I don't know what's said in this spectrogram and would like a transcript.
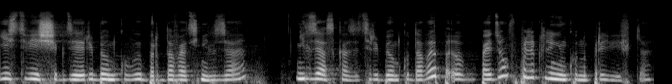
Есть вещи, где ребенку выбор давать нельзя. Нельзя сказать ребенку, давай пойдем в поликлинику на прививке.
